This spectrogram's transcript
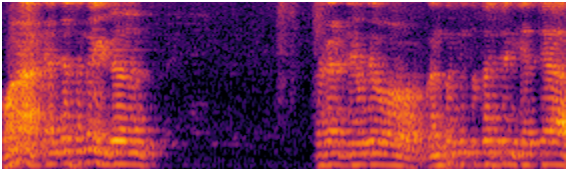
हो ना त्यांच्या संग हिंडल सगळ्या देवदेव गणपतीचं दर्शन घेत्या.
